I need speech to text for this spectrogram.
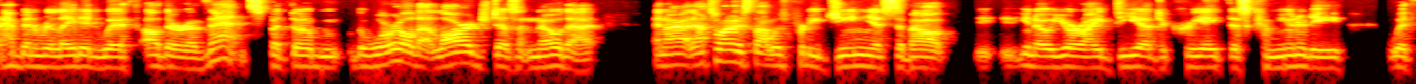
have been related with other events but the the world at large doesn't know that and I, that's what I always thought was pretty genius about you know your idea to create this community with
